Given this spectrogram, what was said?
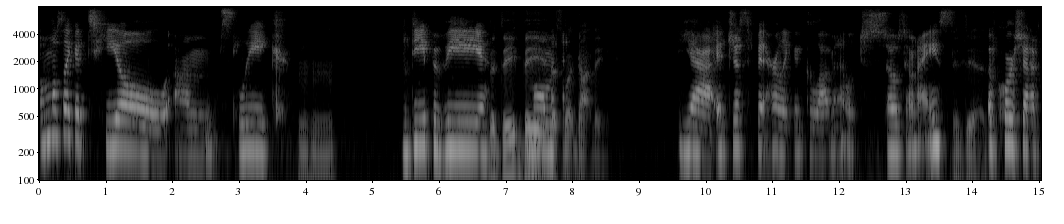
almost like a teal, um, sleek, hmm deep V. The deep V Moment. was what got me. Yeah, it just fit her like a glove, and it looked so so nice. It did. Of course, Jennifer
